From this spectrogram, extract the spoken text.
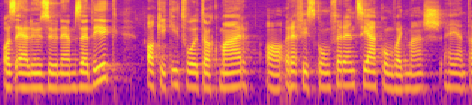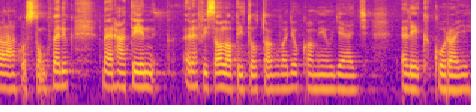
az előző nemzedék, akik itt voltak már a Refis konferenciákon, vagy más helyen találkoztunk velük, mert hát én Refis alapító tag vagyok, ami ugye egy elég korai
